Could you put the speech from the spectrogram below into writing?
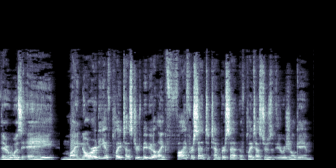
There was a minority of playtesters, maybe about like 5% to 10% of playtesters of the original game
